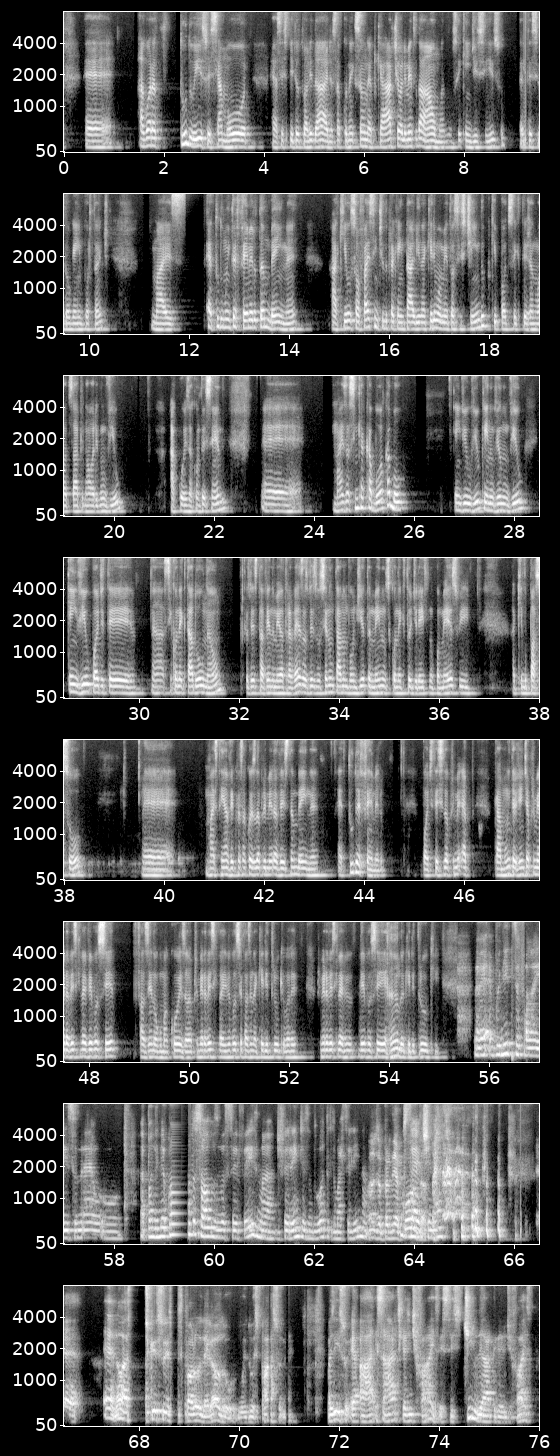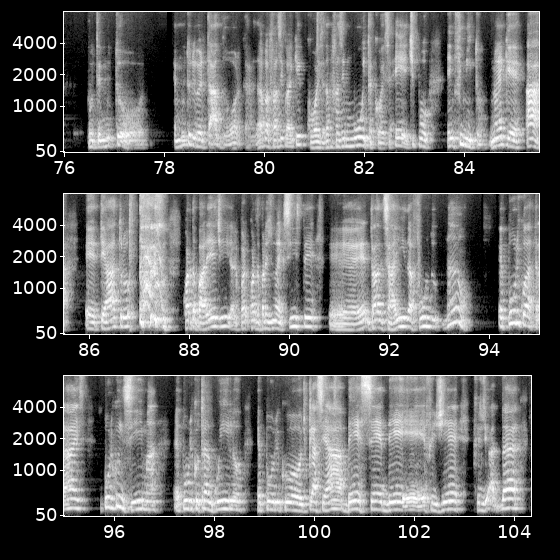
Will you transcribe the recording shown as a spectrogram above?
é, agora tudo isso, esse amor, essa espiritualidade, essa conexão, né? Porque a arte é o alimento da alma. Não sei quem disse isso, deve ter sido alguém importante, mas é tudo muito efêmero também, né? Aquilo só faz sentido para quem está ali naquele momento assistindo, porque pode ser que esteja no WhatsApp na hora e não viu a coisa acontecendo. É... Mas assim que acabou, acabou. Quem viu, viu. Quem não viu, não viu. Quem viu pode ter uh, se conectado ou não, porque às vezes está vendo meio através, às vezes você não está num bom dia também, não se conectou direito no começo e aquilo passou. É, mas tem a ver com essa coisa da primeira vez também, né? É tudo efêmero. Pode ter sido a primeira. É, Para muita gente, é a primeira vez que vai ver você fazendo alguma coisa, é a primeira vez que vai ver você fazendo aquele truque, ou a primeira vez que vai ver você errando aquele truque. É, é bonito você falar isso, né? A pandemia, quantos solos você fez, uma, diferentes um do outro, do Marcelino? Eu já perdi a conta. Sete, né? é, é, não, acho que isso, isso que você falou legal do, do, do, espaço, né? Mas isso, é a, essa arte que a gente faz, esse estilo de arte que a gente faz, puta, é muito é muito libertador, cara. Dá para fazer qualquer coisa, dá para fazer muita coisa. É tipo, é infinito. Não é que, ah, é teatro, quarta parede, quarta parede não existe, é, entrada e saída, fundo. Não. É público atrás, público em cima, é público tranquilo, é público de classe A, B, C, D, E, F, G,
